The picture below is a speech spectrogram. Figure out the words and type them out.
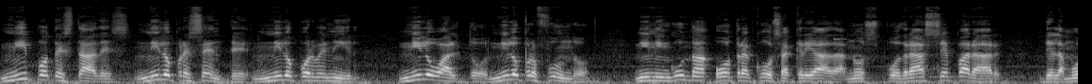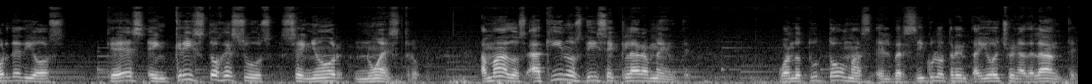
ni potestades, ni lo presente, ni lo porvenir, ni lo alto, ni lo profundo, ni ninguna otra cosa creada nos podrá separar del amor de Dios que es en Cristo Jesús, Señor nuestro. Amados, aquí nos dice claramente, cuando tú tomas el versículo 38 en adelante,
